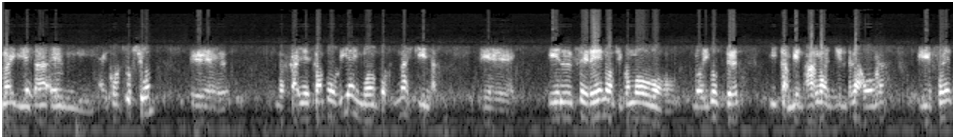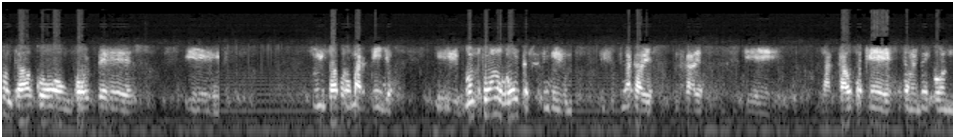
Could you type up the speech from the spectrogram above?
una vivienda en, construcción, eh, las calles Campo Vía y Montos, una esquina. Eh, el sereno, así como lo dijo usted, y también alguien de la obra, y fue encontrado con golpes eh, utilizados por un martillo. Y, fueron los golpes en, la cabeza. En la, cabeza. la causa que justamente con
